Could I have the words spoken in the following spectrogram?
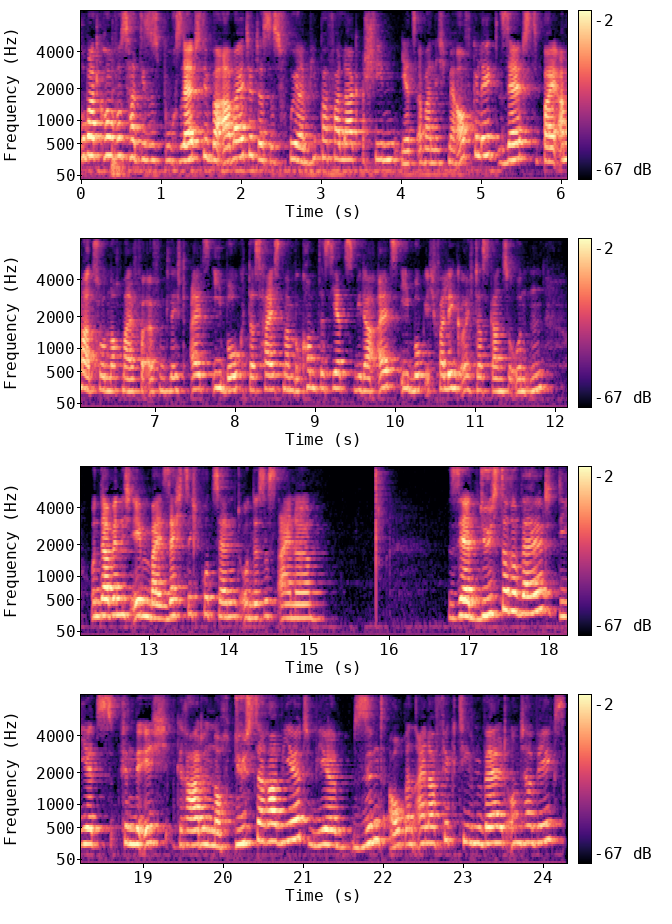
Robert Corvus hat dieses Buch selbst überarbeitet. Das ist früher im Piper Verlag erschienen, jetzt aber nicht mehr aufgelegt. Selbst bei Amazon nochmal veröffentlicht als E-Book. Das heißt, man bekommt es jetzt wieder als E-Book. Ich verlinke euch das Ganze unten. Und da bin ich eben bei 60% und es ist eine sehr düstere Welt, die jetzt, finde ich, gerade noch düsterer wird. Wir sind auch in einer fiktiven Welt unterwegs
